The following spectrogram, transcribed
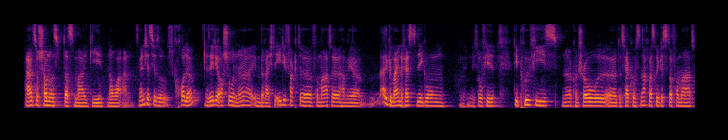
Also schauen wir uns das mal genauer an. Wenn ich jetzt hier so scrolle, seht ihr auch schon, ne, im Bereich der Edifact-Formate haben wir allgemeine Festlegungen, nicht so viel. Die Prüfis, ne, Control, äh, das Herkunftsnachweisregisterformat,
